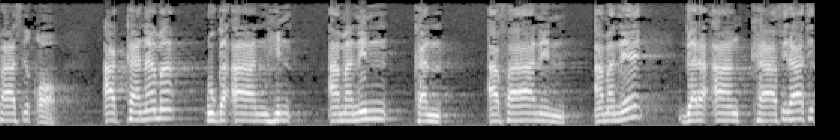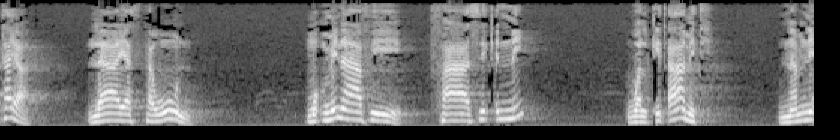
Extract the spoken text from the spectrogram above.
faasiqoo akka nama dhuga'aan hin amanin kan afaanin amanee gara'aan kaafiraati taya laa yastawuun mu'minaa fi faasiqni walqixaa miti namni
